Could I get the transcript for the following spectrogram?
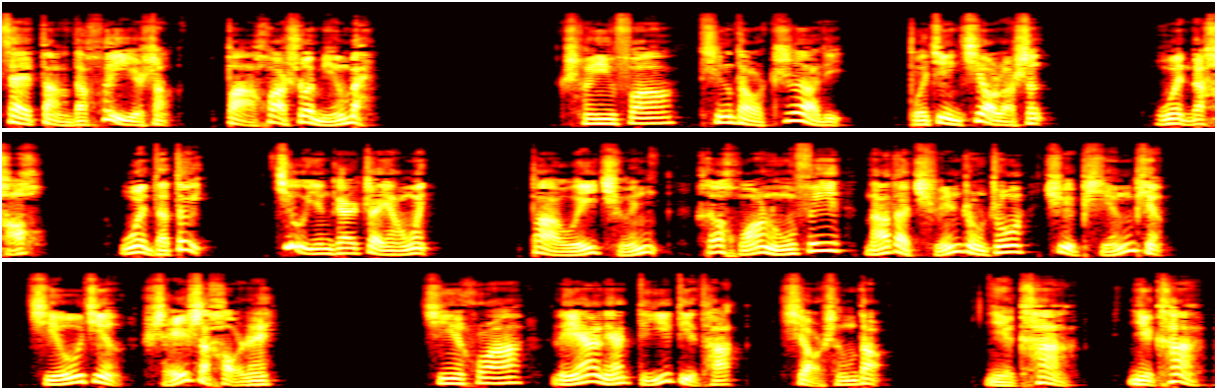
在党的会议上把话说明白。春芳听到这里。不禁叫了声：“问得好，问得对，就应该这样问。把围裙和黄龙飞拿到群众中去评评，究竟谁是好人？”金花连连抵抵他，小声道：“你看，你看，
